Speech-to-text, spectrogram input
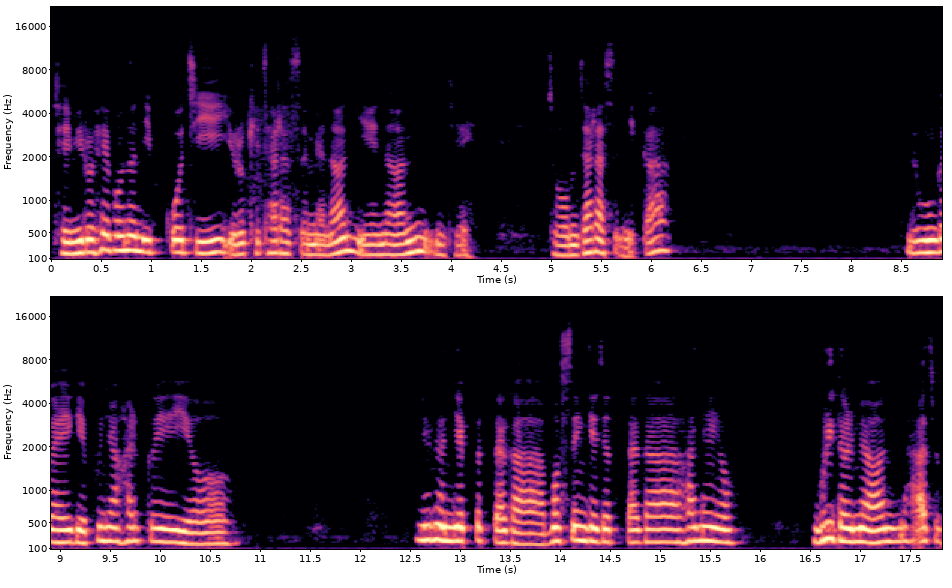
재미로 해보는 잎꽂이 이렇게 자랐으면은 얘는 이제 좀 자랐으니까 누군가에게 분양할 거예요. 얘는 예뻤다가 못생겨졌다가 하네요. 물이 들면 아주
